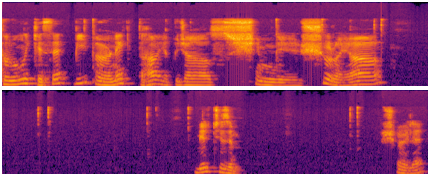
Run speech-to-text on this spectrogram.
kıvrımlı kese bir örnek daha yapacağız. Şimdi şuraya bir çizim. Şöyle.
